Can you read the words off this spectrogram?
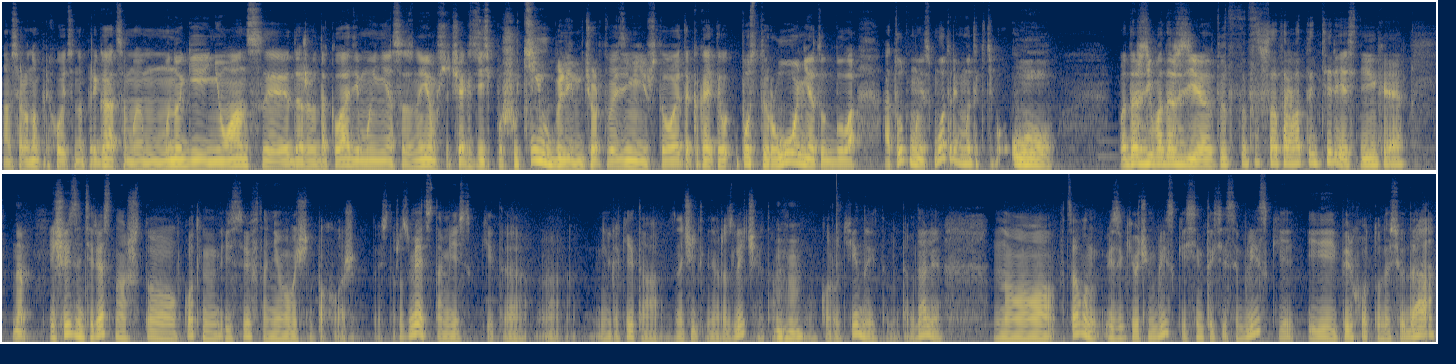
нам все равно приходится напрягаться, мы многие нюансы даже в докладе мы не осознаем, что человек здесь пошутил, блин, черт возьми, что это какая-то постирония тут была, а тут мы смотрим, мы такие типа, о, подожди, подожди, тут, тут что-то вот интересненькое. Да. Еще из интересного, что Kotlin и Swift, они очень похожи. То есть, разумеется, там есть какие-то, э, не какие-то, а значительные различия, там, uh-huh. корутины и, там, и так далее. Но в целом языки очень близкие, синтаксисы близкие, и переход туда-сюда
